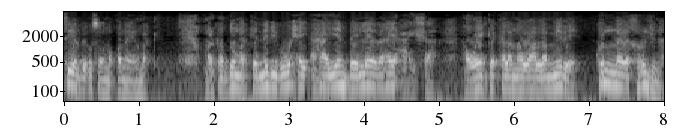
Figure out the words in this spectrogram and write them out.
si yar bay u soo noqonayaan marka. Marka dumarka nebigu waxay ahaayeen bay leedahay caaisha haweenka kalena waa lamide kunna yakhrujna.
